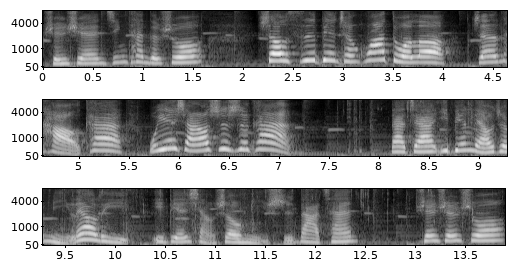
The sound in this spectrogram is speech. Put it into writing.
轩轩惊叹地说：“寿司变成花朵了，真好看！我也想要试试看。”大家一边聊着米料理，一边享受米食大餐。轩轩说：“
